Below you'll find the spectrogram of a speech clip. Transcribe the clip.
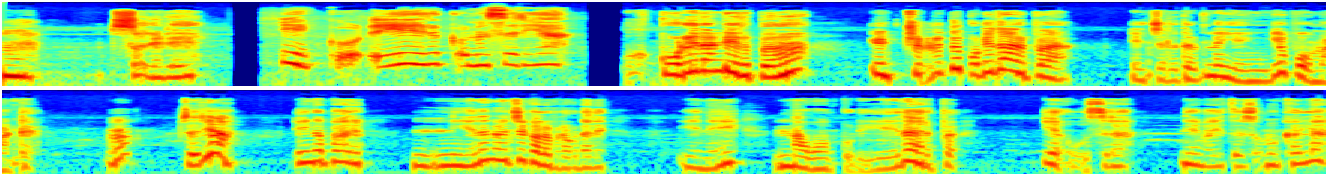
ம், சொல்லுடி. கூடயே இருக்கணும் சரியா? கூடயே தாண்டி இருப்பேன். என் செல்லத்து கூட தான் இருப்பேன். என் செல்லத்தை விட்டு நான் எங்கேயும் போக மாட்டேன். ம், சரியா? இங்க பாரு. நீ எதை நினைச்சு கவலைப்படக்கூடாது. இனி நான் உன் கூடயே தான் இருப்பேன். என் உசுரா நீ வயிற்று சுமக்கல்ல?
